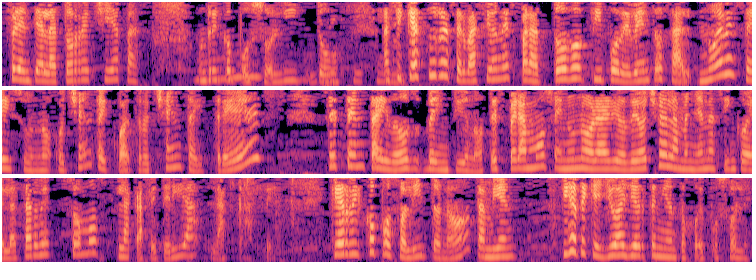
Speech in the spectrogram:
frente a la Torre Chiapas. Un rico pozolito. Mm, riquísimo. Así que haz tus reservaciones para todo tipo de eventos al 961-8483 7221. Te esperamos en un horario de 8 de la mañana a 5 de la tarde. Somos la cafetería La Café. Qué rico pozolito, ¿no? También. Fíjate que yo ayer tenía antojo de pozole.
